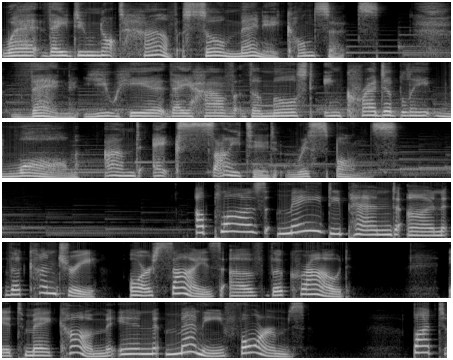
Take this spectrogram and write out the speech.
where they do not have so many concerts. Then you hear they have the most incredibly warm and excited response. Applause may depend on the country or size of the crowd. It may come in many forms. But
